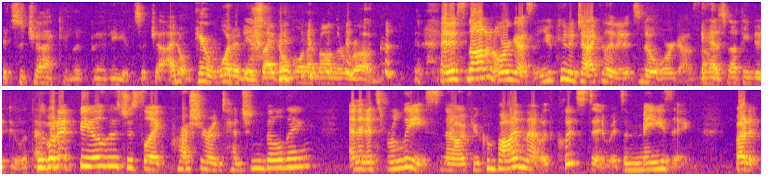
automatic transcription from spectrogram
It's ejaculate, Betty. It's a. I don't care what it is. I don't want it on the rug. And it's not an orgasm. You can ejaculate it. It's no orgasm. It has nothing to do with that. what it feels is just like pressure and tension building, and then it's release. Now, if you combine that with clit stim, it's amazing. But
